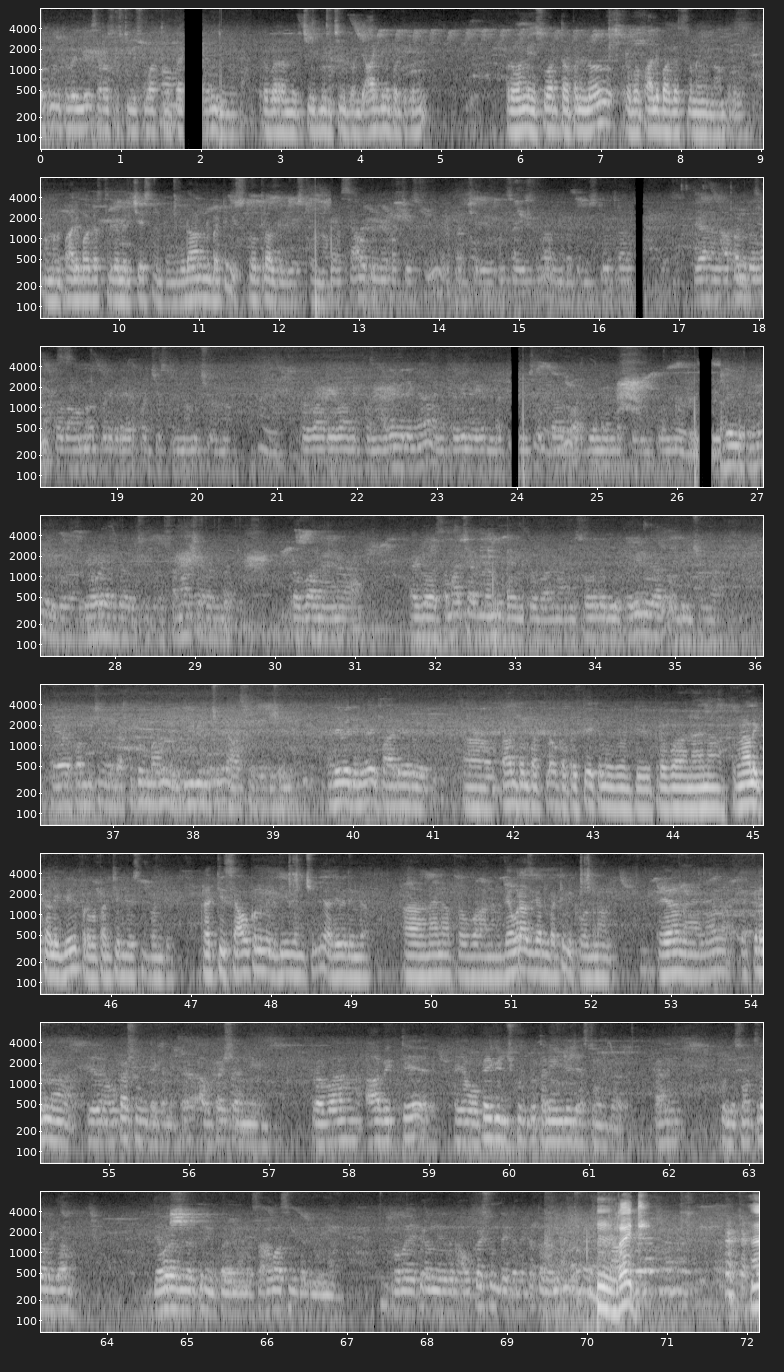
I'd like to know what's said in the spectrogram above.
లోకములకు వెళ్ళి సర్వసృష్టి స్వార్థ ప్రభా మిర్చి మిర్చిటువంటి ఆజ్ఞను పట్టుకొని ప్రభా మీ స్వార్థ పనిలో ప్రభా పాలిభాగస్తులమై ఉన్నాం ప్రభు. మమ్మల్ని పాలిభాగస్తులుగా మీరు చేసినటువంటి విధానాన్ని బట్టి మీ స్తోత్రాలు తెలియజేస్తున్నాం. సేవకులు ఏర్పాటు చేసుకుని మీరు పరిచయం కొనసాగిస్తున్నారు. దాన్ని బట్టి మీ స్తోత్రాలు ఆ పనిలోనే ప్రభా మమ్మల్ని కూడా ఇక్కడ ఏర్పాటు చేసుకుని నమ్ముచున్నాం ప్రభా దేవానికి కొన్ని అదేవిధంగా ఆయన ప్రవీణ గారిని బట్టి మీ స్తోత్రాలు అర్థం అదేవిధంగా మీరు యువరాజు గారు ఇచ్చిన సమాచారాన్ని బట్టి ప్రభా నాయన అయ్యో సమాచారం అందుతాయి ప్రభా నాయన సోదరులు ప్రవీణ్ గారు అయ్యా పంపించిన కుటుంబాన్ని మీరు దీవించి ఆస్వాదించండి అదేవిధంగా ఈ పాడేరు ప్రాంతం పట్ల ఒక ప్రత్యేకమైనటువంటి ప్రభా నాయన ప్రణాళిక కలిగి ప్రభు పరిచయం చేసినటువంటి ప్రతి సేవకును మీరు దీవించండి అదేవిధంగా నాయన ప్రభు దేవరాజు గారిని బట్టి మీకు వందనాలు. అయ్యా నాయన ఎక్కడన్నా ఏదైనా అవకాశం ఉంటే కనుక అవకాశాన్ని ప్రభా ఆ వ్యక్తే అయ్యా ఉపయోగించుకుంటూ తను ఎంజాయ్ చేస్తూ ఉంటాడు. కానీ కొన్ని సంవత్సరాలుగా దేవరాజు గారికి నేను సహవాసం కలిగి ఉన్నాను ప్రభా ఎక్కడన్నా ఏదైనా అవకాశం ఉంటే కనుక తను రైట్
